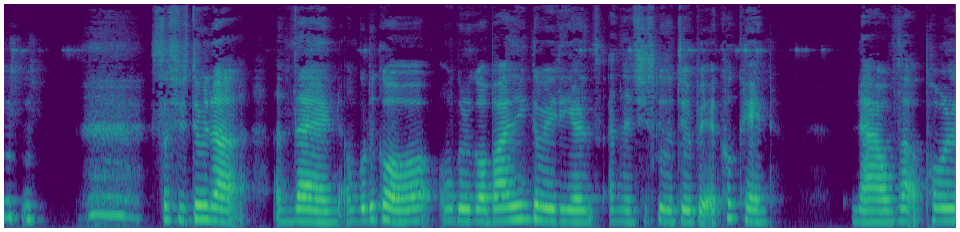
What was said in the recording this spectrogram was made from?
so she's doing that. And then I'm to go, I'm to go buy the ingredients, and then she's to do a bit of cooking. Now, that'll probably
